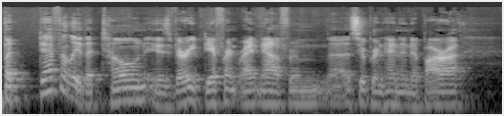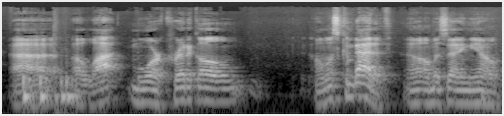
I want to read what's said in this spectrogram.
But definitely the tone is very different right now from uh, Superintendent Ybarra. Uh, a lot more critical, almost combative, almost saying, you know,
